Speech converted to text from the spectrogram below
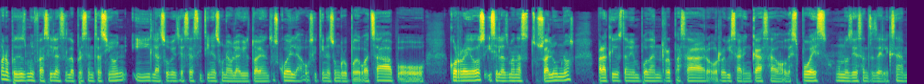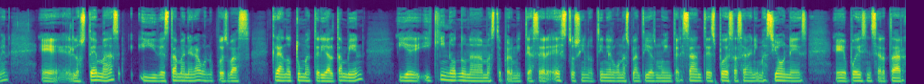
bueno, pues es muy fácil hacer la presentación y la subes ya sea si tienes una aula virtual en tu escuela o si tienes un grupo de WhatsApp o correos y se las mandas a tus alumnos para que ellos también puedan repasar o revisar en casa o después, unos días antes del examen, eh, los temas y de esta manera, bueno, pues vas creando tu material también y, y, Keynote no nada más te permite hacer esto, sino tiene algunas plantillas muy interesantes, puedes hacer animaciones, eh, puedes insertar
